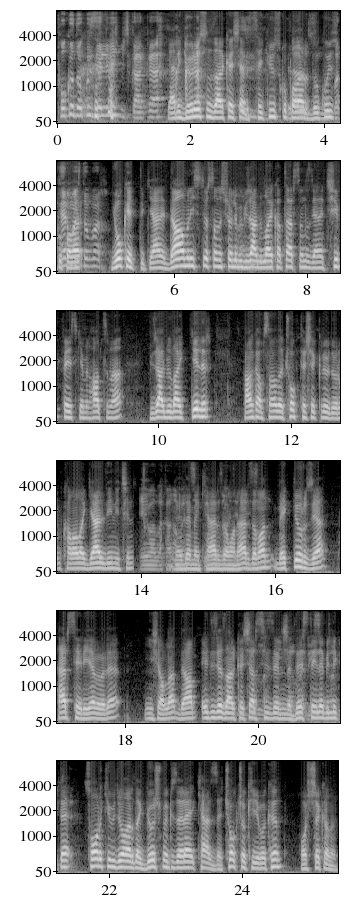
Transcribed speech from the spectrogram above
Poco 955'miş kanka. Yani görüyorsunuz arkadaşlar 800 Helal kupalar, olsun. 900 Bak kupalar var. yok ettik. Yani devamını istiyorsanız şöyle bir güzel bir like atarsanız yani çift facecam'in hatırına güzel bir like gelir. Kankam sana da çok teşekkür ediyorum kanala geldiğin için. Eyvallah kanka. Ne demek her zaman her zaman bekliyoruz ya. Her seriye böyle inşallah devam edeceğiz arkadaşlar. İnşallah, Sizlerin de desteğiyle birlikte de. sonraki videolarda görüşmek üzere. Kendinize çok çok iyi bakın. Hoşçakalın.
